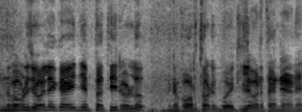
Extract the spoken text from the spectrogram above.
ഇന്ന് നമ്മൾ ജോലി കഴിഞ്ഞ് ഇപ്പം എത്തിയിട്ടുള്ളൂ. പിന്നെ പുറത്തോട്ട് പോയിട്ടില്ല ഇവിടെ തന്നെയാണ്.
